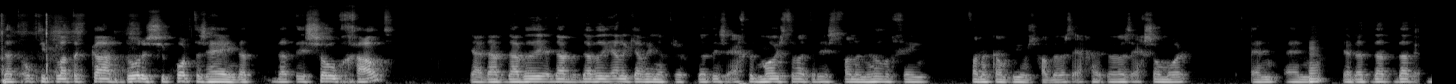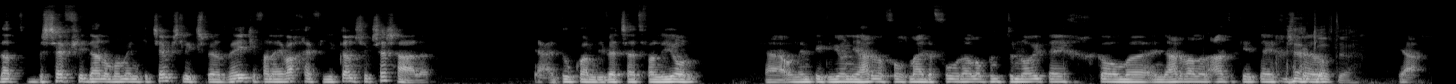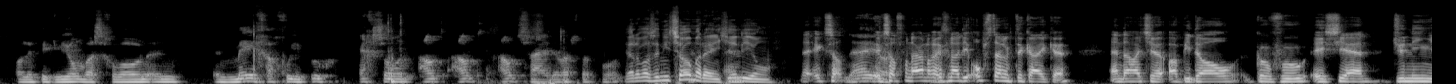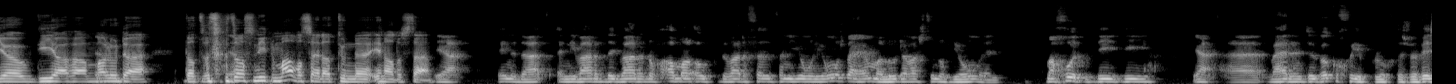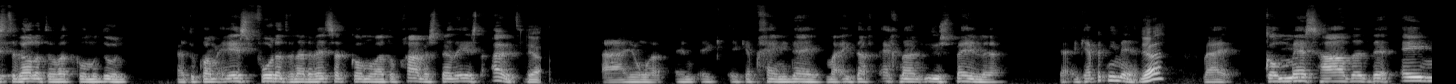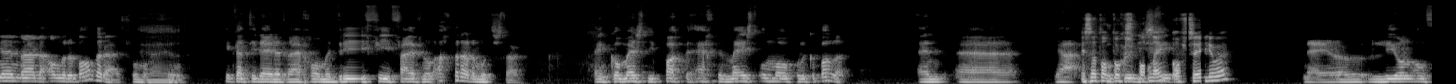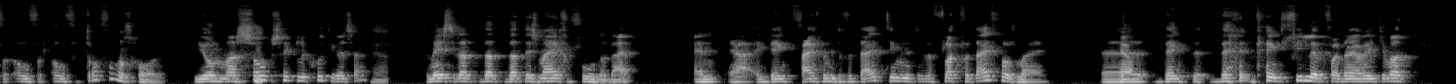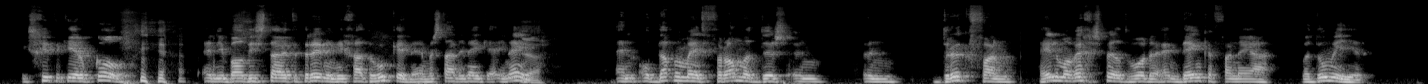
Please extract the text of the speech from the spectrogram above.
dat op die platte kaart door de supporters heen, dat, dat is zo goud. Ja, daar, daar, wil je, daar, daar wil je elk jaar weer naar terug. Dat is echt het mooiste wat er is van een huldiging van een kampioenschap. Dat was echt, dat was echt zo mooi. En, en ja, dat, dat, dat, dat besef je dan op het moment dat je Champions League speelt. Weet je van, hé, wacht even, je kan succes halen. Ja, en toen kwam die wedstrijd van Lyon. Ja, Olympique Lyon, die hadden we volgens mij daarvoor al op een toernooi tegengekomen. En daar hadden we al een aantal keer tegen Ja, gespeeld. klopt, ja. Ja, Olympique Lyon was gewoon een, een mega goede ploeg. Echt zo'n out, out, outsider was dat gewoon. Ja, er was er niet zomaar eentje, En- Lyon. Nee, ik, zat, Nee, ik zat vandaag nog even naar die opstelling te kijken. En daar had je Abidal, Govou, Etienne, Juninho, Diarra, Malouda. Dat, dat, Ja. was niet normaal wat zij daar toen eh, in hadden staan. Ja, inderdaad. En die waren, die waren nog allemaal ook, er waren veel van die jonge jongens bij hem. Malouda was toen nog jong. En, maar goed, die, die, ja, eh, wij hadden natuurlijk ook een goede ploeg. Dus we wisten wel dat we wat konden doen. Ja, toen kwam eerst, voordat we naar de wedstrijd komen waar het op gaan, we speelden eerst uit. Ja. Ah, jongen, en ik, ik heb geen idee. Maar ik dacht echt na een uur spelen, ja, ik heb het niet meer. Ja? Wij, Comes haalde de ene naar de andere bal eruit, voor mijn Ja, ja. gevoel. Ik had het idee dat wij gewoon met 3, 4, 5, 0 achter hadden moeten staan. En Comes die pakte echt de meest onmogelijke ballen. En eh, ja... Is dat dan toch spanning of zenuwen? Nee, eh, Lyon over, over, overtrof ons gewoon. Lyon was zo verschrikkelijk goed die wedstrijd. Ja. Tenminste, dat, dat, dat is mijn gevoel daarbij. En ja, ik denk vijf minuten voor tijd, tien minuten vlak voor tijd volgens mij. Eh, Ja. denkt, de- denkt Philip van, nou ja, weet je wat, ik schiet een keer op goal. En die bal die stuit het erin en die gaat de hoek in. En we staan in één keer 1-1. Ja. En op dat moment verandert dus een, een druk van helemaal weggespeeld worden en denken van, nou ja, wat doen we hier?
